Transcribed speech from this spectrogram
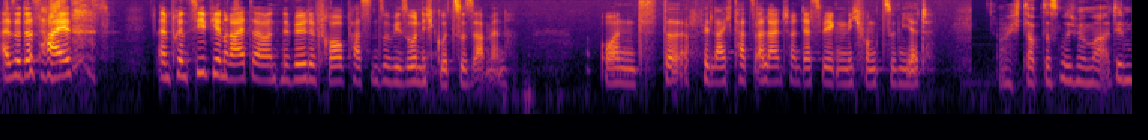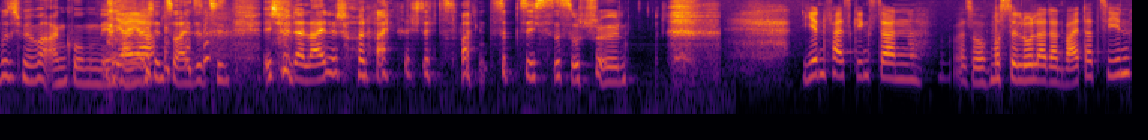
also das heißt, ein Prinzipienreiter und eine wilde Frau passen sowieso nicht gut zusammen. Und da, vielleicht hat es allein schon deswegen nicht funktioniert. Oh, ich glaube, das muss ich mir mal, den muss ich mir mal angucken, den ja, Heinrich ja. den 72. Ich finde alleine schon Heinrich den 72. ist so schön. Jedenfalls ging es dann, also musste Lola dann weiterziehen.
